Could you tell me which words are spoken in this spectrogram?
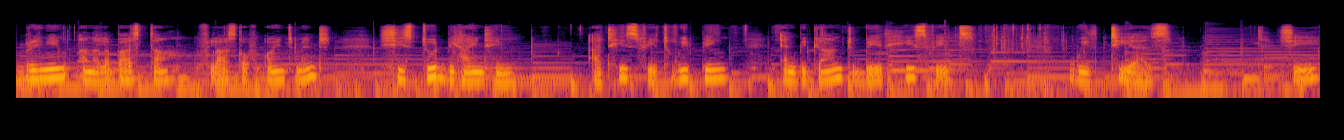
Bringing an alabaster flask of ointment, she stood behind him at his feet, weeping, and began to bathe his feet with tears. She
